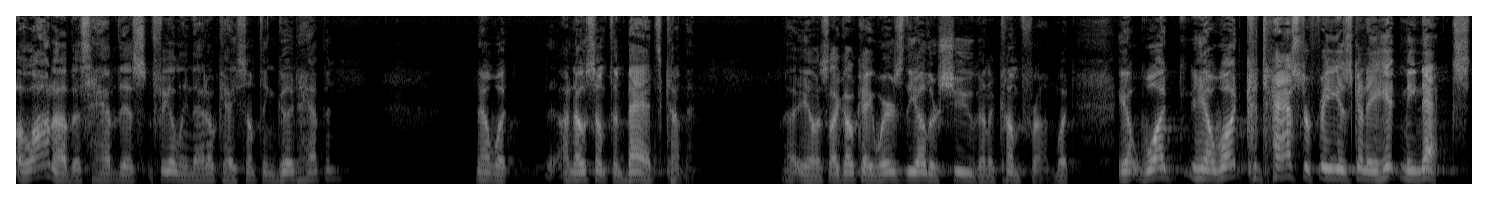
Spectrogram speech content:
a lot of us have this feeling that, okay, something good happened. Now, what I know something bad's coming. Uh, you know, it's like, okay, where's the other shoe going to come from? What, you know, what, you know, what catastrophe is going to hit me next?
